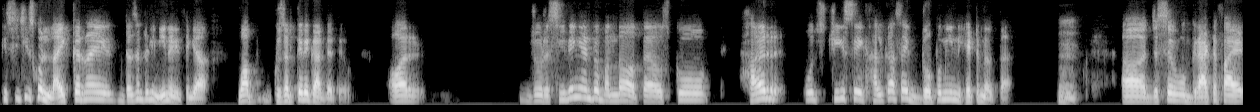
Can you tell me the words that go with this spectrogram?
کسی چیز کو لائک کرنا ہے ڈزنٹ ریلی مین اینی تھنگ یا وہ آپ گزرتے ہوئے کر دیتے ہو۔ اور جو ریسیونگ اینڈ پہ بندہ ہوتا ہے اس کو ہر اس چیز سے ایک ہلکا سا ایک ڈوپامین ہٹ ملتا ہے۔ جس سے وہ گریٹیفائی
